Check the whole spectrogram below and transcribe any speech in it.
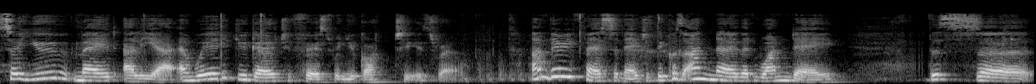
so you made Aliyah, and where did you go to first when you got to Israel? I'm very fascinated because I know that one day this uh,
